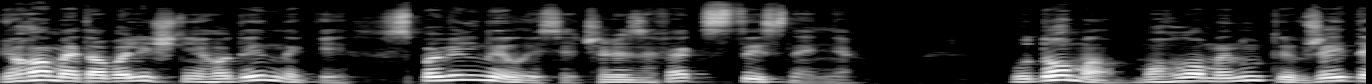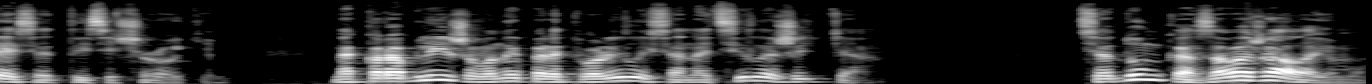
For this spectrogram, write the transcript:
його метаболічні годинники сповільнилися через ефект стиснення. Удома могло минути вже й 10 тисяч років. На кораблі ж вони перетворилися на ціле життя. Ця думка заважала йому,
